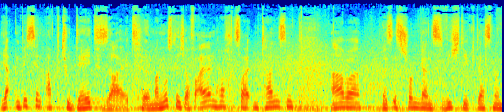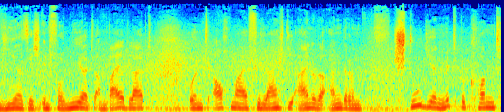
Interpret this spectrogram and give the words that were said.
ja, ein bisschen up-to-date seid. Äh, man muss nicht auf allen Hochzeiten tanzen, aber es ist schon ganz wichtig, dass man hier sich informiert, am Ball bleibt und auch mal vielleicht die ein oder anderen Studien mitbekommt,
